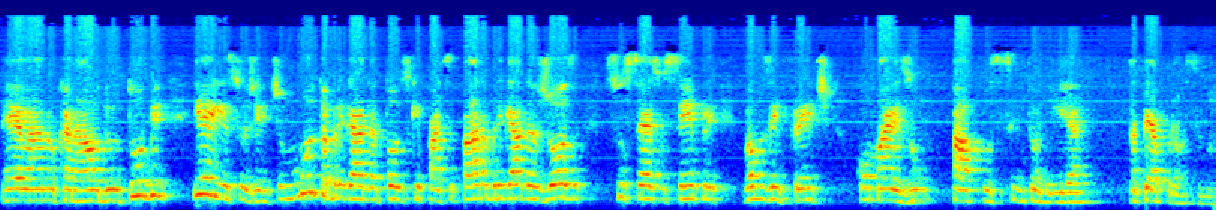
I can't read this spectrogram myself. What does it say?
é, lá no canal do YouTube. E é isso, gente. Muito obrigada a todos que participaram. Obrigada, Josi. Sucesso sempre. Vamos em frente com mais um Papo Sintonia. Até a próxima.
